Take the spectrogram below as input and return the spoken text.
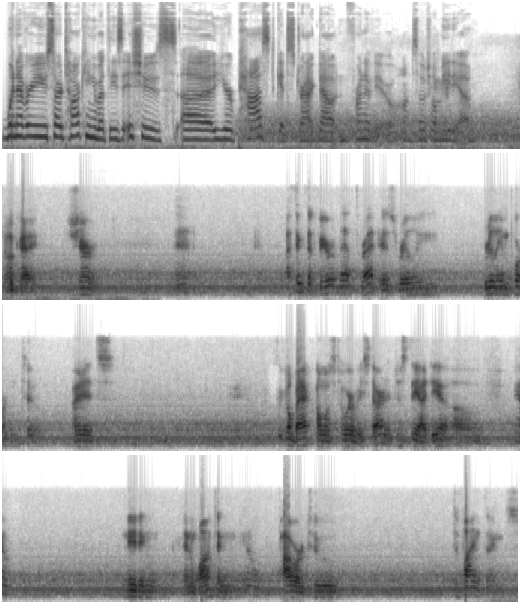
whenever you start talking about these issues, uh, your past gets dragged out in front of you on social media. Okay, sure. Yeah. I think the fear of that threat is really, really important too. I mean, it's we go back almost to where we started, just the idea of you know needing and wanting you know power to define things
